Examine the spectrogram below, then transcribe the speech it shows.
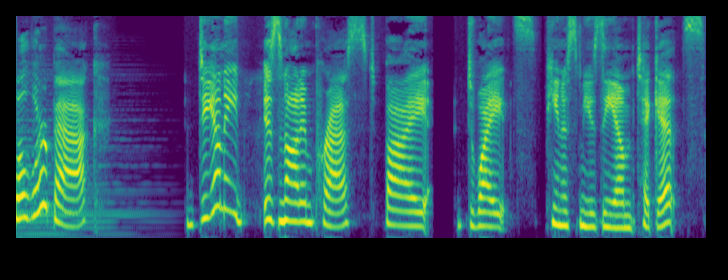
Well, we're back. Danny is not impressed by Dwight's Penis Museum tickets.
